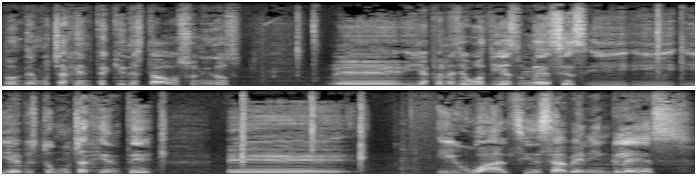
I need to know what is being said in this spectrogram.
donde mucha gente aquí en Estados Unidos, eh, y apenas llevo 10 meses y, he visto mucha gente eh, igual sin saber inglés,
